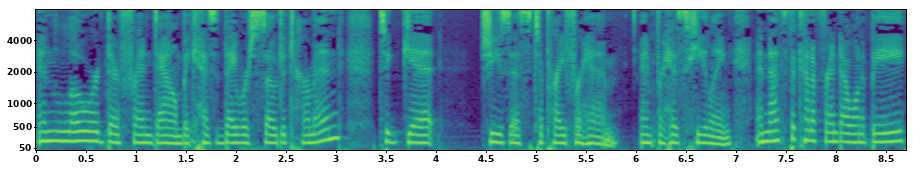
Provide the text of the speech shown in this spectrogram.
and lowered their friend down because they were so determined to get Jesus to pray for him and for his healing. And that's the kind of friend I want to be.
